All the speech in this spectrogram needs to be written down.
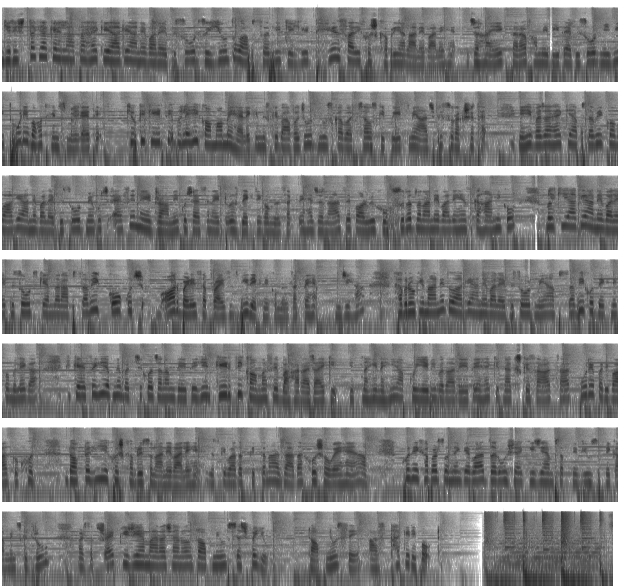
ये रिश्ता क्या कहलाता है कि आगे आने वाले एपिसोड यूँ तो आप सभी के लिए ढेर सारी खुशखबरियाँ लाने वाले हैं। जहाँ एक तरफ़ हमें बीते एपिसोड में भी थोड़ी बहुत हिंट्स मिल गए थे, क्योंकि कीर्ति भले ही कॉमा में है, लेकिन इसके बावजूद भी उसका बच्चा उसके पेट में आज भी सुरक्षित है। यही वजह है कि आप सभी को अब आगे आने वाले एपिसोड में कुछ ऐसे नए ड्रामे कुछ ऐसे नए ट्विस्ट देखने को मिल सकते हैं, जो ना सिर्फ़ और भी खूबसूरत बनाने वाले हैं इस कहानी को बल्कि आगे आने वाले एपिसोड के अंदर आप सभी को कुछ और बड़े सरप्राइजेस भी देखने को मिल सकते हैं। जी हाँ खबरों की माने तो आगे आने वाले एपिसोड में आप सभी को देखने को मिलेगा कि कैसे ही अपने बच्चे को जन्म देते ही कीर्ति कॉमा से बाहर आ जाएगी। इतना ही नहीं, आपको ये भी बता देते हैं कि नक्श के साथ साथ पूरे परिवार को खुद डॉक्टर ही ये खुशखबरी सुनाने वाले हैं। जिसके बाद अब कितना ज़्यादा खुश हो गए हैं। आप खुद ये खबर सुनने के बाद ज़रूर शेयर कीजिए हम अपने व्यूज़ अपने कमेंट्स के थ्रू और सब्सक्राइब कीजिए हमारा चैनल टॉप न्यूज़ सच पर यू टॉप न्यूज़ से आस्था की report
